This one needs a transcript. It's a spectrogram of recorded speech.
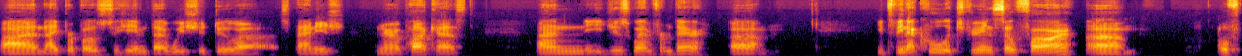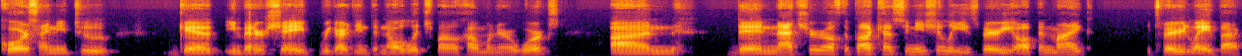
and I proposed to him that we should do a Spanish Monero podcast, and it just went from there. Um, it's been a cool experience so far. Um, of course, I need to get in better shape regarding the knowledge about how Monero works, and the nature of the podcast initially is very open mic. It's very laid back.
